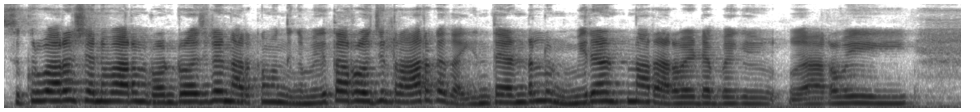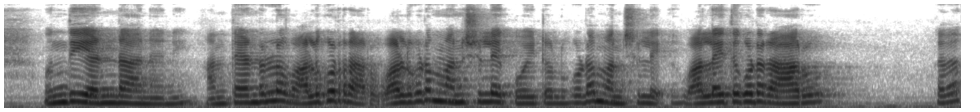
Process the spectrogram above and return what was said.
శుక్రవారం శనివారం రెండు రోజులే నరకం ఉంది. ఇంకా మిగతా రోజులు రారు కదా. ఇంత ఎండలు మీరే అంటున్నారు అరవై డెబ్బై అరవై ఉంది ఎండ అని అంత ఎండలో వాళ్ళు కూడా రారు. వాళ్ళు కూడా మనుషులే కోయటోళ్ళు కూడా మనుషులే. వాళ్ళైతే కూడా రారు కదా.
